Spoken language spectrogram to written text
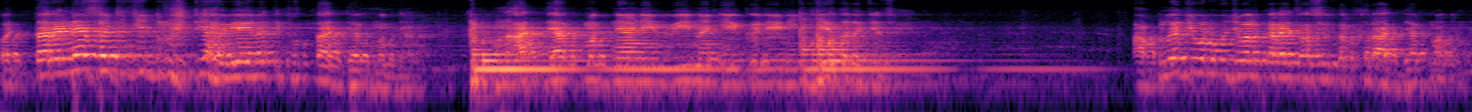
पण तरण्यासाठी जी दृष्टी हवी आहे ना ती फक्त अध्यात्म ज्ञान म्हणून अध्यात्म ज्ञानी विन एकलेनी हे गरजेचं आहे. आपलं जीवन उज्ज्वल करायचं असेल तर खरं अध्यात्मातून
